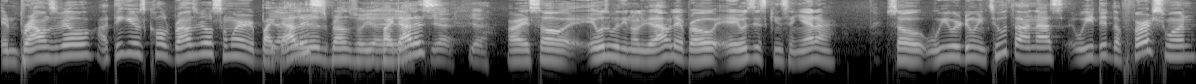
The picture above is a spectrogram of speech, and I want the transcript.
in Brownsville. I think it was called Brownsville, somewhere by Yeah, Dallas. It is Brownsville. Yeah. By yeah, Dallas? Yeah. Yeah. All right, so it was with Inolvidable, bro. It was this quinceañera. So we were doing two tandas. We did the first one,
